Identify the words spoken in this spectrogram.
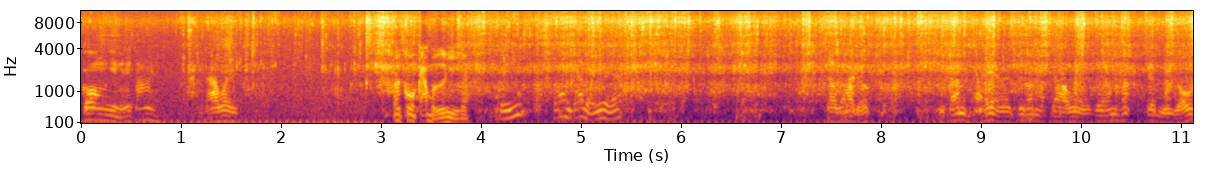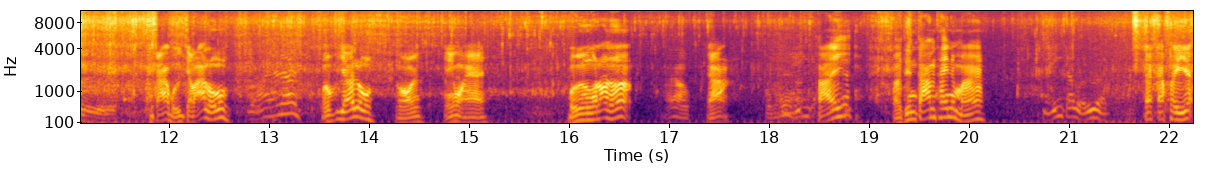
Con gì vậy con đau ơi ơi con cá bự gì Đúng, có con cá bự rồi đó. Sao ra được tôi tắm phải tôi tắm cao này tôi hắt cái bụi gỗ này cá bự chà bá luôn. Bự phía dưới luôn. Rồi nhảy ngoài rồi bự hơn con nó nữa. Dạ. Thấy. Hả? rồi tím tám thấy nữa mà. Cá bự rồi. Cá cá phi á.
